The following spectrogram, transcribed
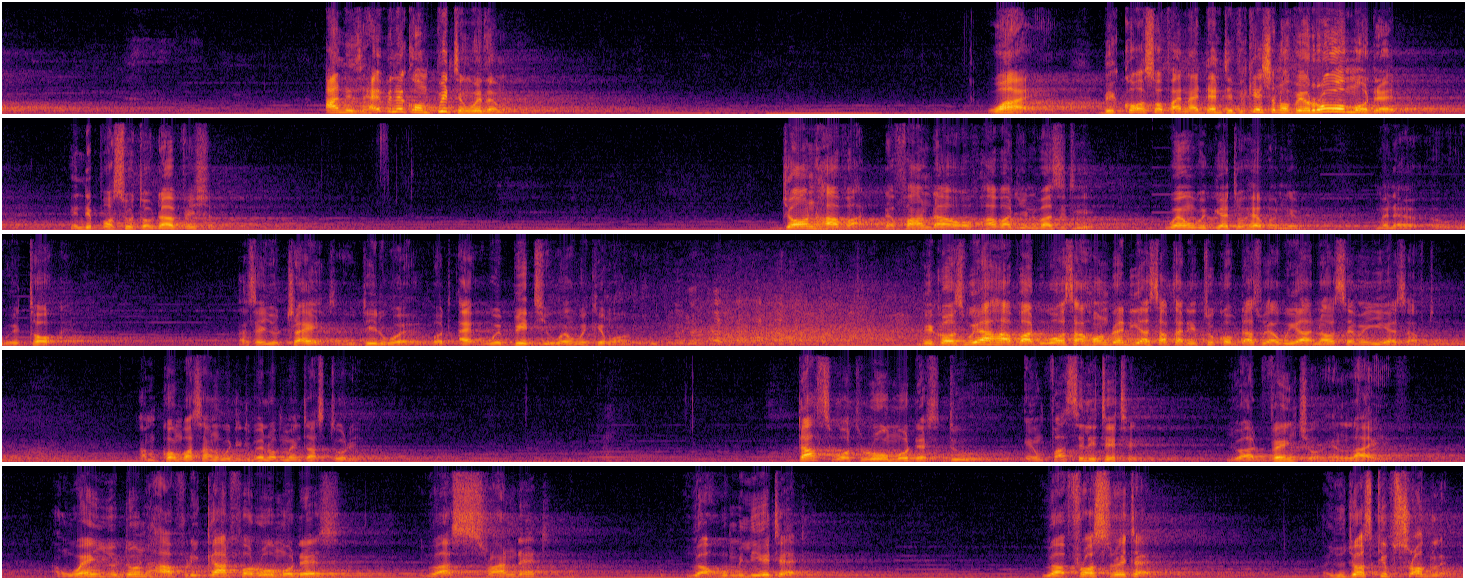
And is heavily competing with them. Why? Because of an identification of a role model in the pursuit of that vision. John Harvard, the founder of Harvard University, when we get to heaven, uh, we talk. I say, You tried, you did well, but I, we beat you when we came on. because where Harvard was 100 years after they took off, that's where we are now, seven years after. I'm conversant with the developmental story. That's what role models do in facilitating your adventure in life. And when you don't have regard for role models, you are stranded, you are humiliated, you are frustrated, you just keep struggling.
